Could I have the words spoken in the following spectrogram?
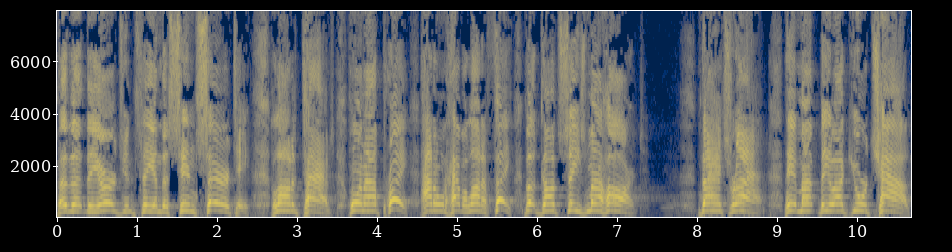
uh, the, the urgency and the sincerity. A lot of times when I pray, I don't have a lot of faith, but God sees my heart. That's right. It might be like your child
